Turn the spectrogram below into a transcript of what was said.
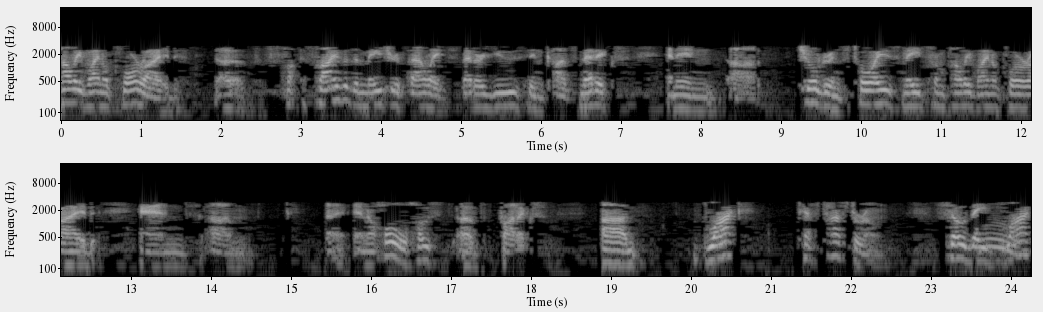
polyvinyl chloride, uh, five of the major phthalates that are used in cosmetics and in uh, children's toys made from polyvinyl chloride and um, and a whole host of products um, block testosterone. So they Mm. block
